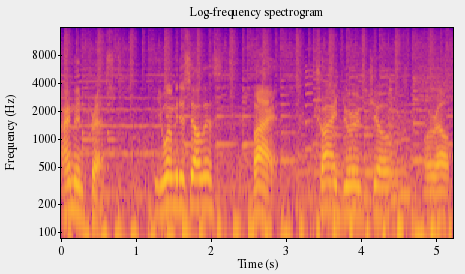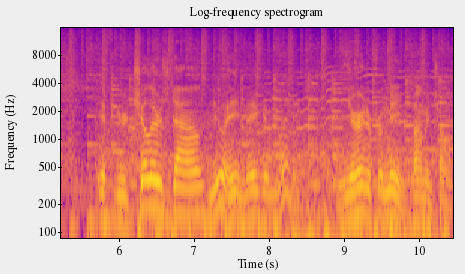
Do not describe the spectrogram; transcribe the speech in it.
I'm impressed. You want me to sell this? Buy it. Try DuraChill or else. If your chiller's down, you ain't making money. And you heard it from me, Tommy Chong.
